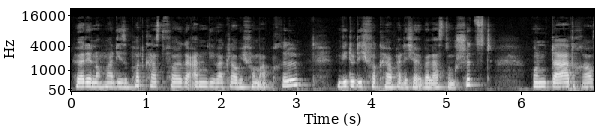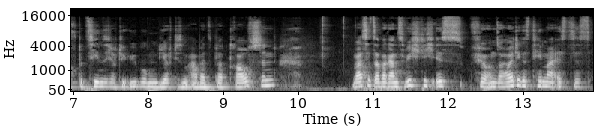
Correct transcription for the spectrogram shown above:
hör dir nochmal diese Podcast-Folge an, die war, glaube ich, vom April, wie du dich vor körperlicher Überlastung schützt. Und darauf beziehen sich auch die Übungen, die auf diesem Arbeitsblatt drauf sind. Was jetzt aber ganz wichtig ist für unser heutiges Thema, ist es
